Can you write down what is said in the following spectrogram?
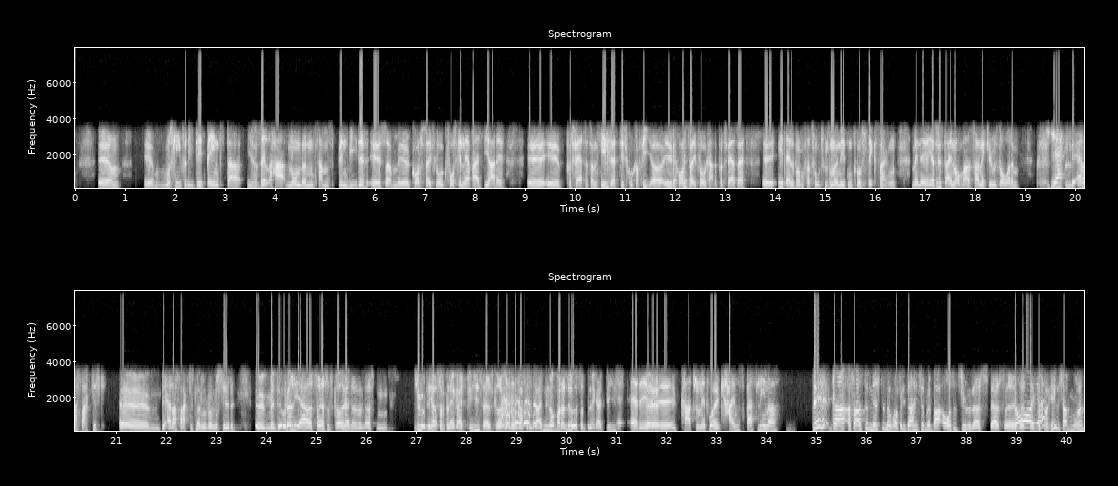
øhm, øh, måske fordi det er et band, der i sig selv har nogenlunde samme spændvidde øh, som øh, Kortstøj i Flog. Forskellen er bare, at de har det øh, øh, på tværs af sådan hele deres diskografi, og øh, Kortstøj i Flog har det på tværs af øh, et album fra 2019 på seks sange. Men øh, jeg synes, der er enormt meget Sonic Youth over dem. Ja, det er der faktisk. Øh, det er der faktisk, når du, når du siger det. Øh, men det underlige er også, så jeg så skrevet her, når du næsten lyder det her som Black Eyed Peas, har jeg skrevet med noter, fordi der er et nummer, der lyder som Black Eyed Peas. Er det øh, Cartoon Network, Heims Bassliner? Det gør, og så også det næste nummer, fordi der har de simpelthen bare autotunet deres, deres, øh, Nå, deres tekster ja. på helt samme måde.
